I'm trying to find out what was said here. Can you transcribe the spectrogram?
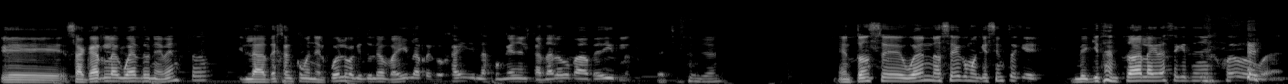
eh, sacar la weá de un evento y las dejan como en el pueblo para que tú las vayas, las recojáis y las pongáis en el catálogo para pedirlas. ¿cachai? Ya. Entonces, weón, no sé, como que siento que le quitan toda la gracia que tiene el juego, weón.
